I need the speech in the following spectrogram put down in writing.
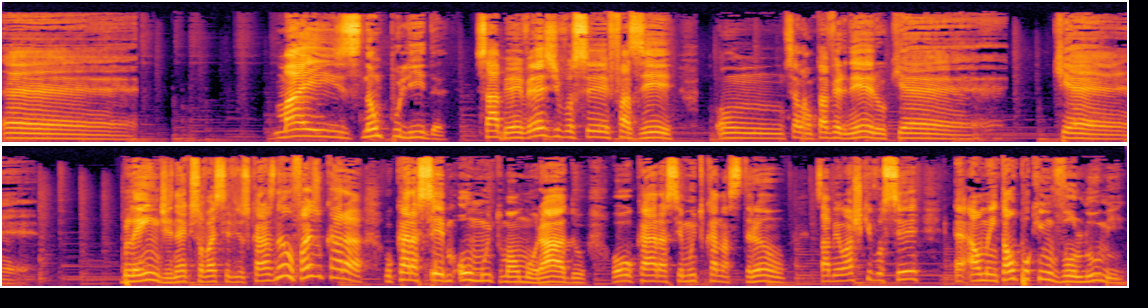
É, mais não polida, sabe? Ao invés de você fazer um, sei lá, um taverneiro que é que é blend, né, que só vai servir os caras. Não, faz o cara, o cara ser ou muito mal-humorado, ou o cara ser muito canastrão, sabe? Eu acho que você é, aumentar um pouquinho o volume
